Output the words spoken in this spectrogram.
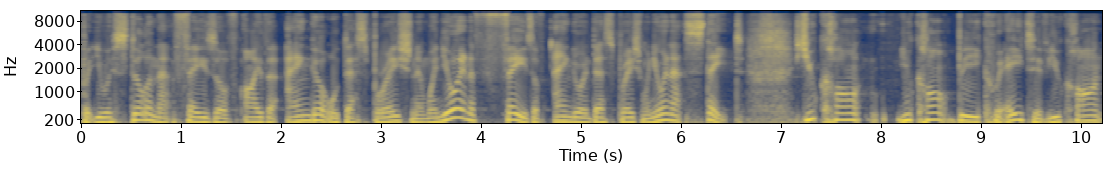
but you were still in that phase of either anger or desperation. And when you're in a phase of anger and desperation, when you're in that state, you can't you can't be creative. You can't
